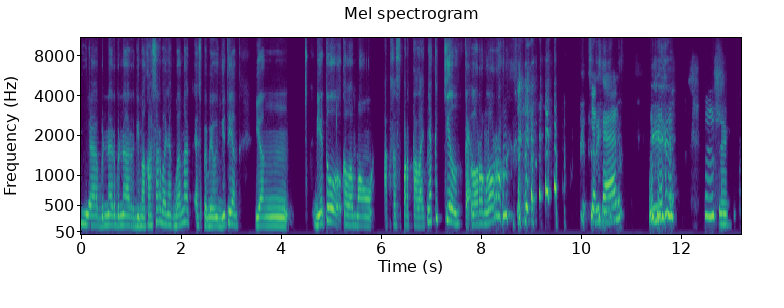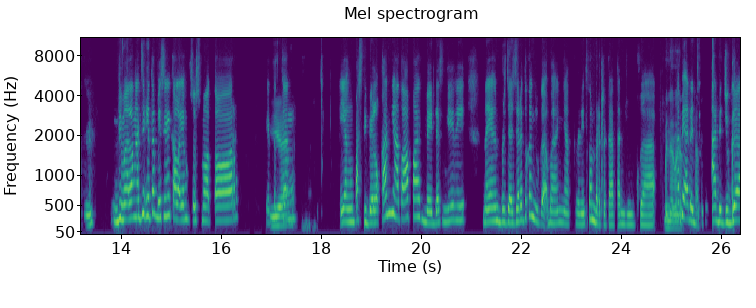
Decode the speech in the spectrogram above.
iya, benar-benar di Makassar banyak banget SPBU gitu yang yang dia tuh kalau mau akses pertalite-nya kecil, kayak lorong-lorong. Ya kan? Di Malang aja kita biasanya kalau yang khusus motor itu Iya. kan yang pas dibelokannya atau apa beda sendiri. Nah, yang berjajar itu kan juga banyak dan itu kan berdekatan juga. Benar-benar. Tapi ada ada juga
